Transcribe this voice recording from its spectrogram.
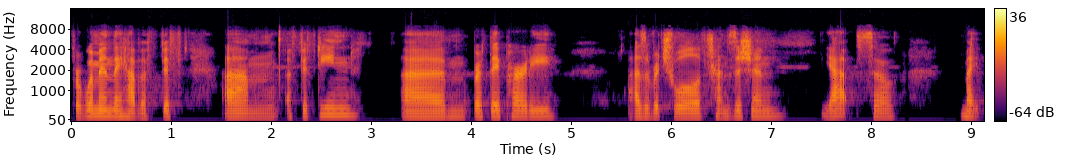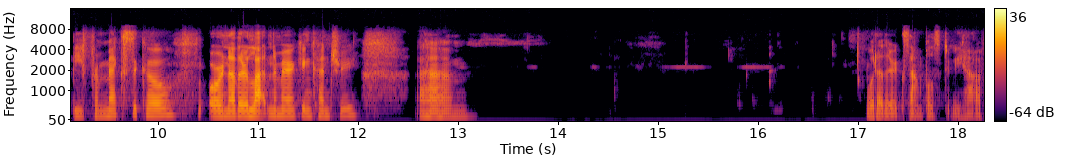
for women, they have a, fifth, um, a 15 um, birthday party as a ritual of transition. Yeah, so might be from Mexico or another Latin American country. Um, what other examples do we have?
